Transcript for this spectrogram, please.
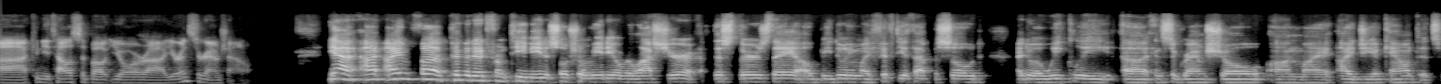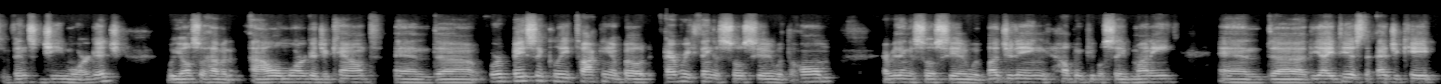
Uh, can you tell us about your uh, your Instagram channel? Yeah, I, have uh, pivoted from TV to social media over the last year. This Thursday, I'll be doing my 50th episode. I do a weekly uh, Instagram show on my IG account. It's Vince G Mortgage. We also have an Owl Mortgage account, and uh, we're basically talking about everything associated with the home, everything associated with budgeting, helping people save money. And uh, the idea is to educate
